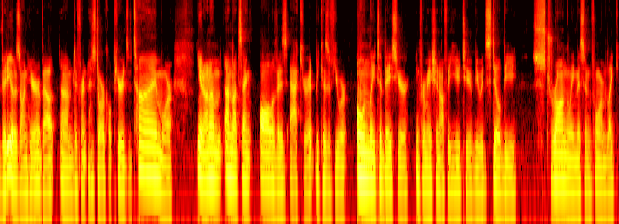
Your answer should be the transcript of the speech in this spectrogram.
videos on here about um, different historical periods of time or you know and I'm, I'm not saying all of it is accurate because if you were only to base your information off of youtube you would still be strongly misinformed. Like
